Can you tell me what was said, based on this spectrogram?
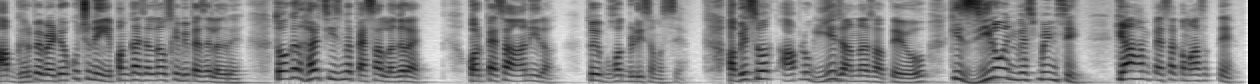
आप घर पे बैठे हो कुछ नहीं है पंखा चल रहा है उसके भी पैसे लग रहे हैं। तो अगर हर चीज़ में पैसा लग रहा है और पैसा आ नहीं रहा तो ये बहुत बड़ी समस्या है। अब इस वक्त आप लोग ये जानना चाहते हो कि ज़ीरो इन्वेस्टमेंट से क्या हम पैसा कमा सकते हैं?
